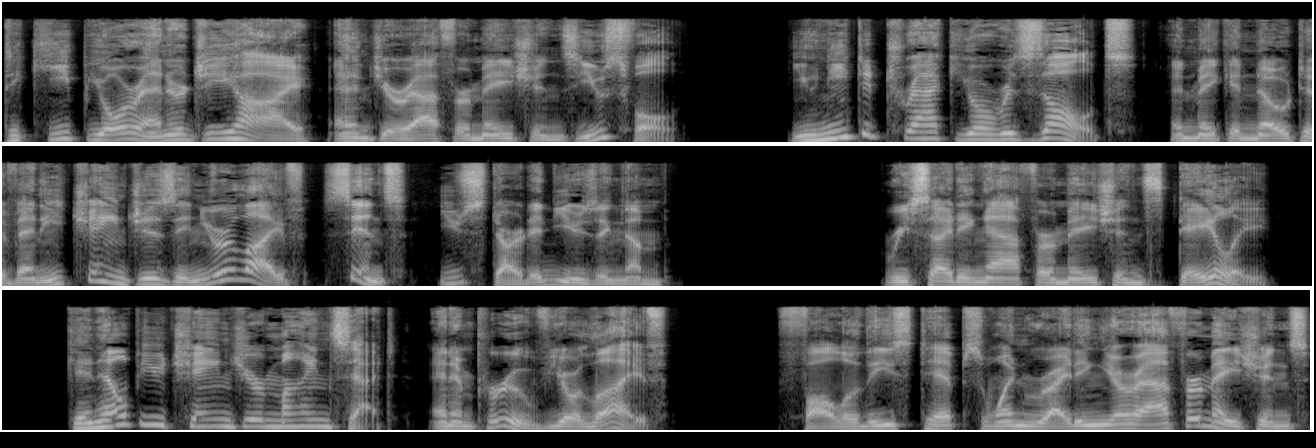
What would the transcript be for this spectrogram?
To keep your energy high and your affirmations useful, you need to track your results and make a note of any changes in your life since you started using them. Reciting affirmations daily can help you change your mindset and improve your life. Follow these tips when writing your affirmations,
